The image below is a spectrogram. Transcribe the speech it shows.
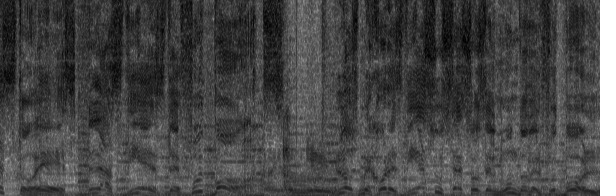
Esto es Las 10 de Footbox. Los mejores 10 sucesos del mundo del fútbol,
